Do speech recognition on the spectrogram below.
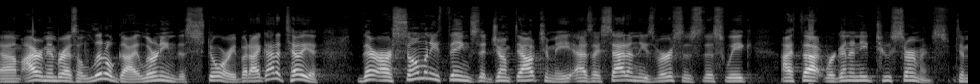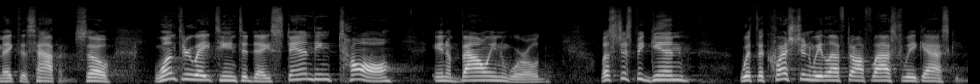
Um, I remember as a little guy learning this story, but I got to tell you, there are so many things that jumped out to me as I sat on these verses this week. I thought we're going to need two sermons to make this happen. So, 1 through 18 today, standing tall in a bowing world. Let's just begin with the question we left off last week asking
